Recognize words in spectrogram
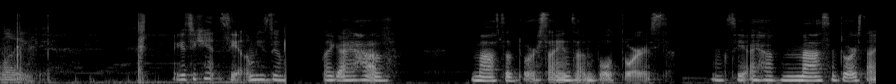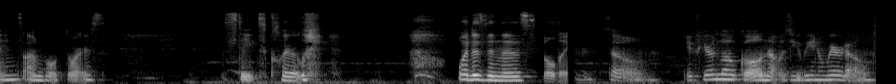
like, I guess you can't see it. Let me zoom. Like, I have massive door signs on both doors. See, I have massive door signs on both doors. States clearly what is in this building. So if you're local and that was you being a weirdo,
